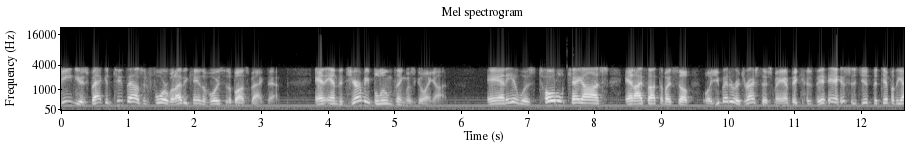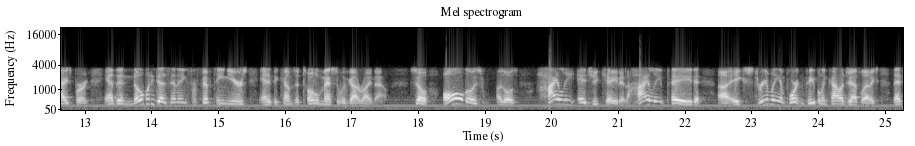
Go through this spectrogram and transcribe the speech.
genius back in 2004 when I became the voice of the Buffs back then, and and the Jeremy Bloom thing was going on. and it was total chaos. And I thought to myself, well, you better address this, man, because this is just the tip of the iceberg. And then nobody does anything for 15 years, and it becomes a total mess that we've got right now. So all those those highly educated, highly paid, uh, extremely important people in college athletics that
